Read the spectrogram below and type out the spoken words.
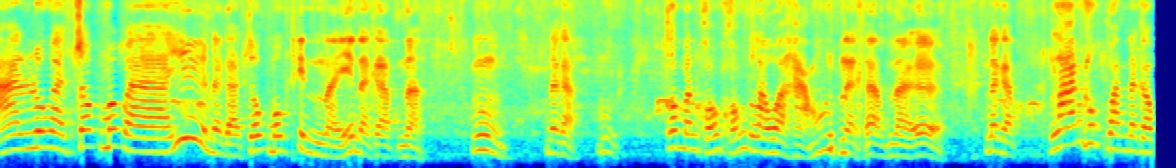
อ่าลุงอะซกมกอะยี่นะครับซกมกที่ไหนนะครับนะอืมนะครับก็มันของของเราอะหำนะครับนะเออนะครับ ล้างทุกวันนะครับ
